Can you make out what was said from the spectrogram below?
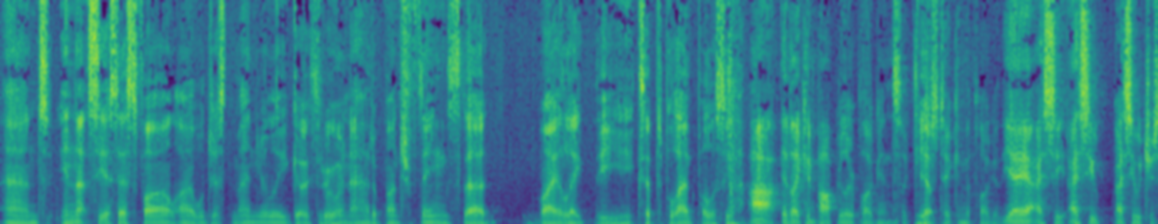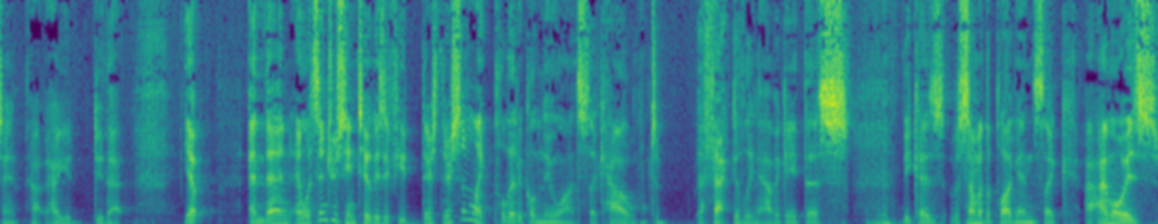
And in that CSS file, I will just manually go through and add a bunch of things that violate the acceptable ad policy. ah like in popular plugins like Yep. just taking the plugin yeah yeah i see i see i see what you're saying how, how you do that. Yep. And then and what's interesting too because if you there's there's some like political nuance like how to effectively navigate this. Because with some of the plugins like I- i'm always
